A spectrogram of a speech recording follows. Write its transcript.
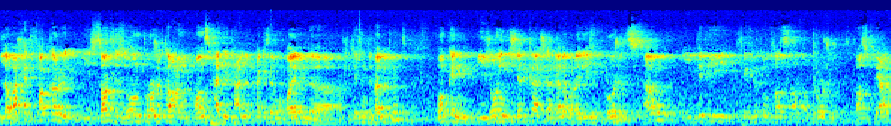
لو واحد فكر ي start his own project طبعا و once حد يتعلم حاجة زي mobile application development ممكن ي join شركة شغالة already في projects أو يبتدي فكرته الخاصة أو project خاص بتاعه.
